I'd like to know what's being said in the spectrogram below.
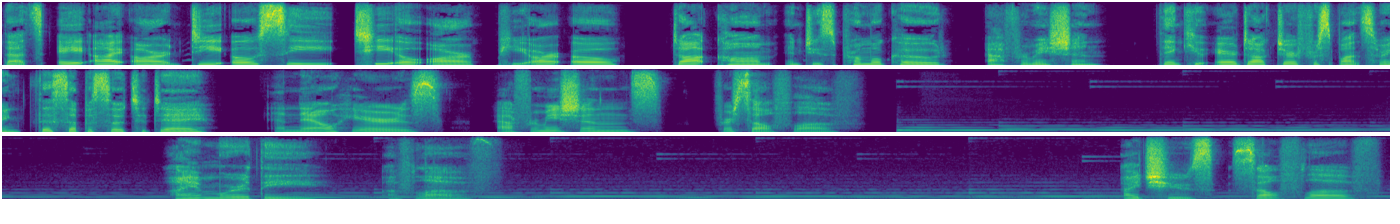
that's A I R D O C T O R P R O dot com and use promo code affirmation. Thank you, Air Doctor, for sponsoring this episode today. And now here's affirmations for self love. I am worthy of love. I choose self love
